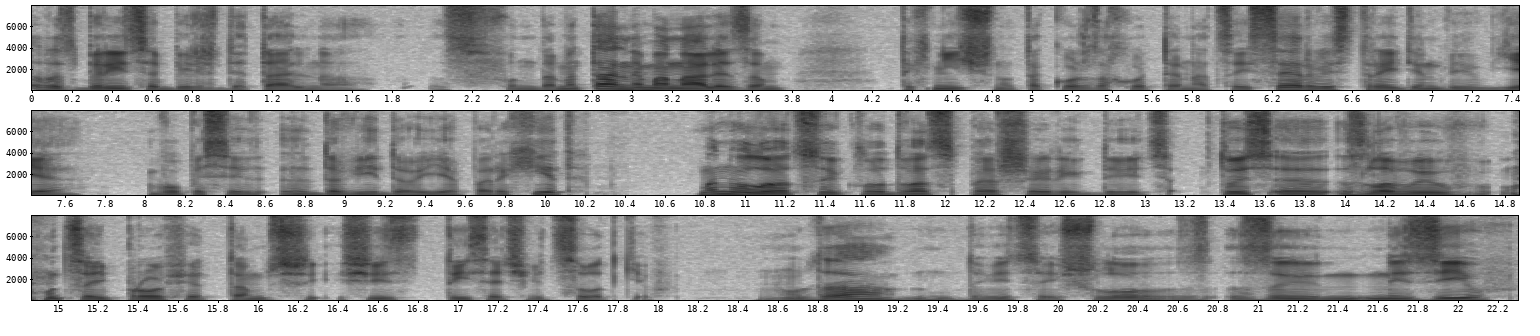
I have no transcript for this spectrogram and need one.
Розберіться більш детально з фундаментальним аналізом. Технічно також заходьте на цей сервіс трейдингів. Є в описі е, до відео є перехід. Минулого циклу 21 рік, дивіться, хтось е, зловив цей профіт там 6 тисяч відсотків. Ну да, дивіться, йшло з, з низів,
